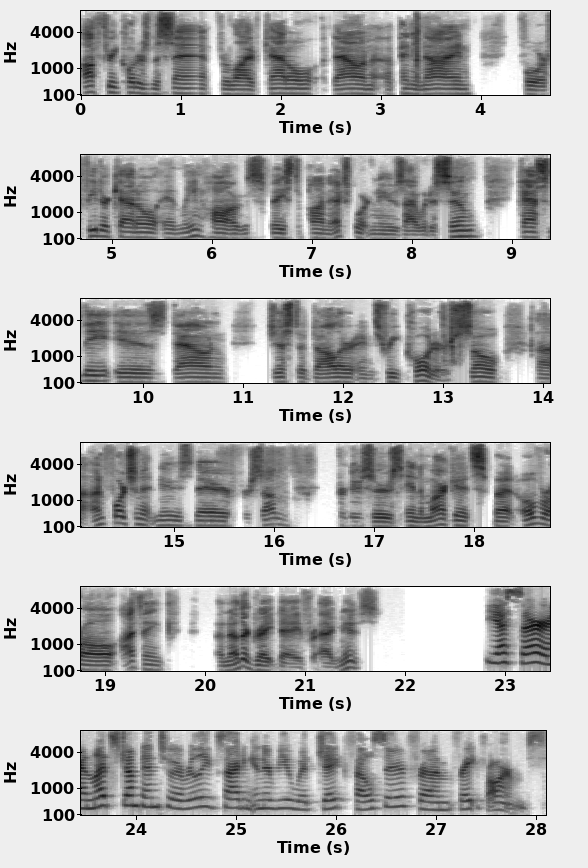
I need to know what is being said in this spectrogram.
off three quarters of a cent for live cattle, down a penny nine for feeder cattle and lean hogs based upon export news, I would assume. Cassidy is down just a dollar and three quarters. So, uh, unfortunate news there for some producers in the markets. But overall, I think another great day for Ag News. Yes, sir. And let's jump into a really exciting interview with Jake Felser from Freight Farms.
